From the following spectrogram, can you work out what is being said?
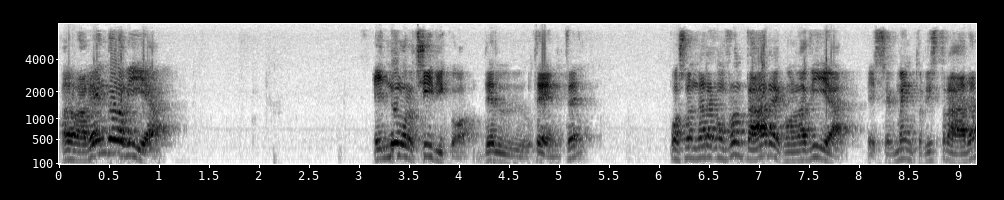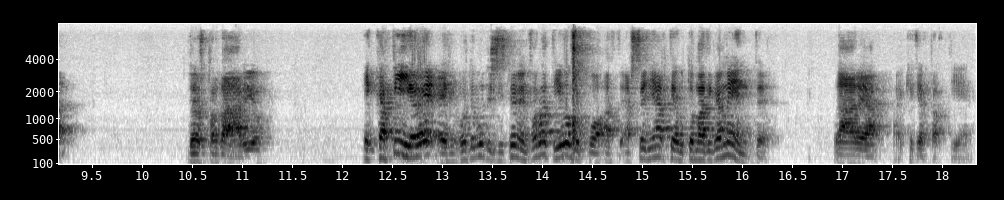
Allora, avendo la via e il numero civico dell'utente, posso andare a confrontare con la via e il segmento di strada dello stradario e capire, e a questo punto il sistema informativo che può assegnarti automaticamente l'area che ti appartiene.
